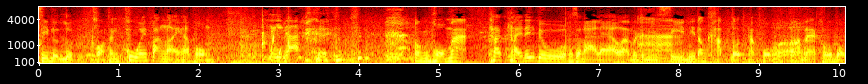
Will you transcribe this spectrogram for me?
ซีนหลุดๆ ของทั้งคู่ให้ฟังหน่อยครับผมอะไรอีกอะของผมอะ ถ้าใครได้ดูโฆษณาแล้วอะมันจะมีอ่าซีนที่ต้องขับรถครับผม ตอนแรกเขาก็บอก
